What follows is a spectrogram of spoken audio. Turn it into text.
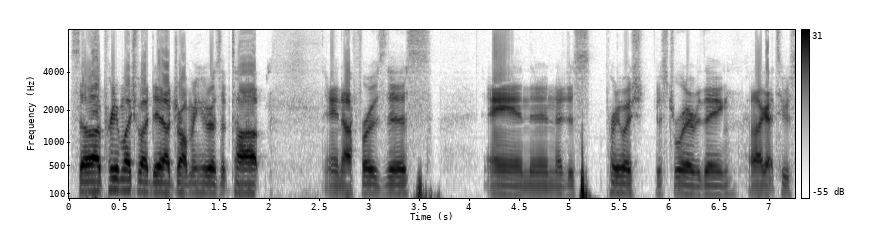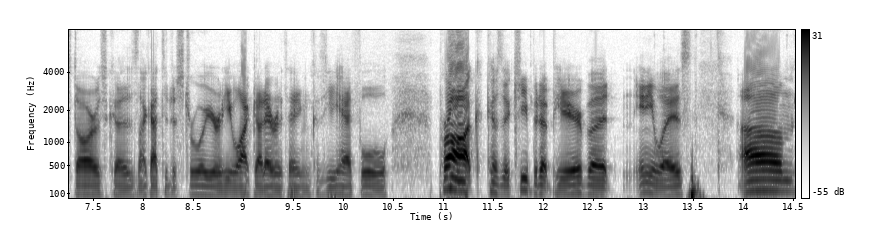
So uh, pretty much what I did, I dropped my heroes up top, and I froze this, and then I just pretty much destroyed everything. I got two stars because I got the Destroyer. He wiped out everything because he had full proc because they keep it up here. But anyways, um,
